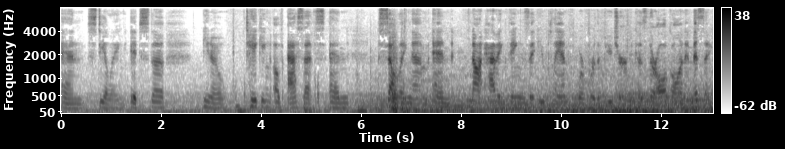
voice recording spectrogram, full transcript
and stealing. It's the, you know, taking of assets and selling them and not having things that you planned for for the future because they're all gone and missing.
